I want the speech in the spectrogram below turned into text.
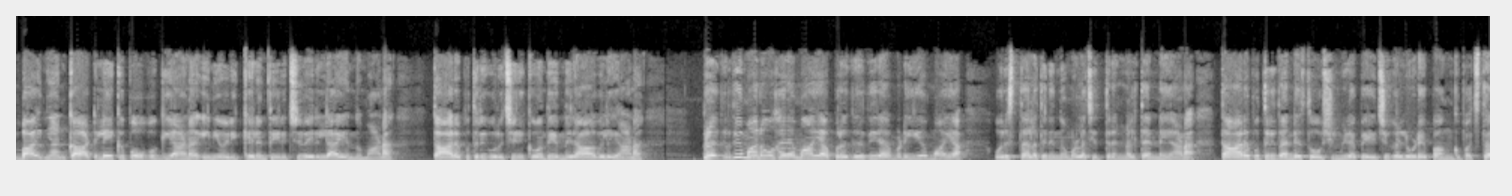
ബൈ ഞാൻ കാട്ടിലേക്ക് പോവുകയാണ് ഇനി ഒരിക്കലും തിരിച്ചു വരില്ല എന്നുമാണ്. താരപുത്രി കുറിച്ചിരിക്കുന്നത് ഇന്ന് രാവിലെയാണ്. പ്രകൃതി മനോഹരമായ പ്രകൃതി രമണീയമായ ഒരു സ്ഥലത്ത് നിന്നുമുള്ള ചിത്രങ്ങൾ തന്നെയാണ് താരപുത്രി തന്റെ സോഷ്യൽ മീഡിയ പേജുകളിലൂടെ പങ്കുവച്ചത്.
